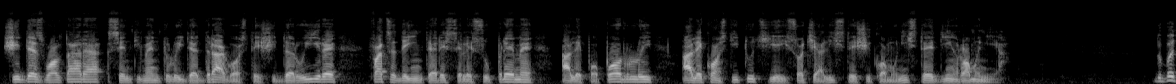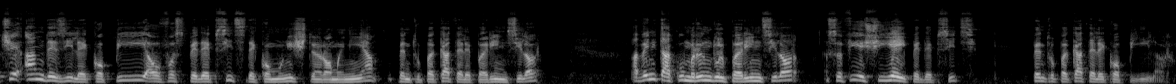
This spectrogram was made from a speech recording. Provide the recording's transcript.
și dezvoltarea sentimentului de dragoste și dăruire față de interesele supreme ale poporului, ale Constituției socialiste și comuniste din România. După ce ani de zile copiii au fost pedepsiți de comuniști în România pentru păcatele părinților, a venit acum rândul părinților să fie și ei pedepsiți pentru păcatele copiilor.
